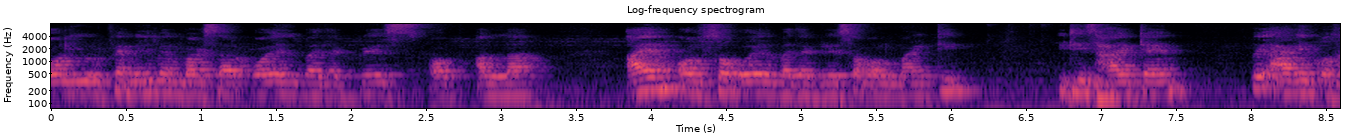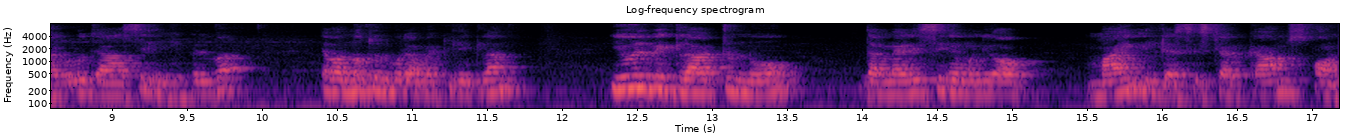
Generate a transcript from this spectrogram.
all your family members are are by the grace of Allah I am also also by the grace of almighty it is high time ওই আগের কথাগুলো যা আছে লিখে ফেলবা। এবার নতুন করে আমরা কি লিখলাম? You will be glad to know the marriage ceremony of my elder sister comes on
